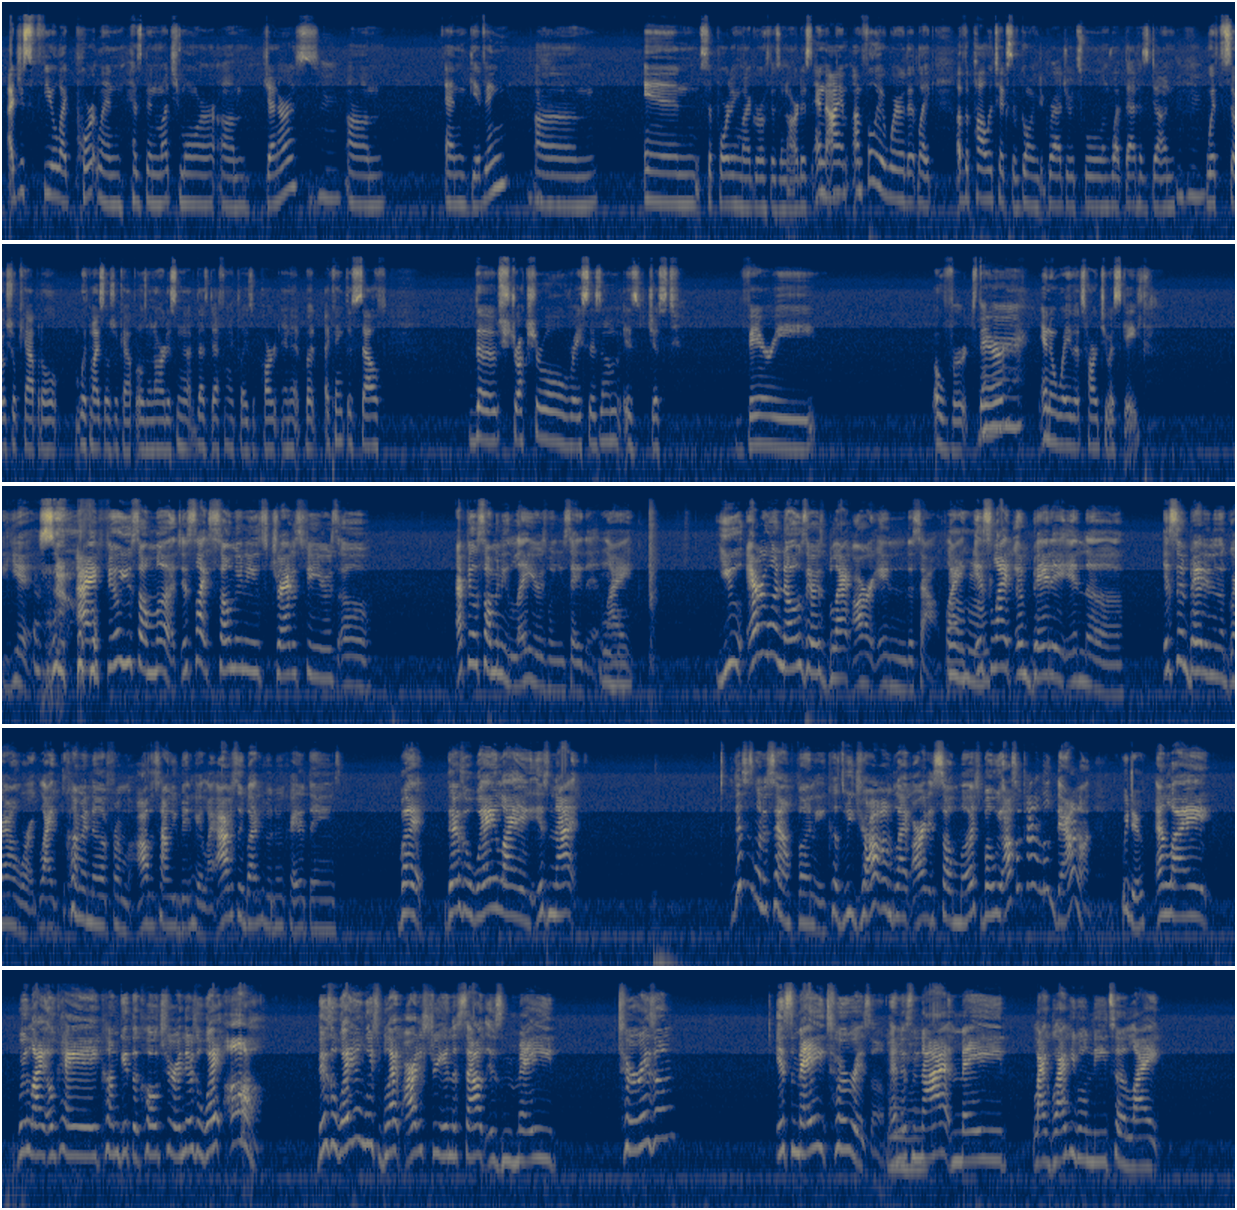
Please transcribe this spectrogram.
I just feel like Portland has been much more um, generous um, and giving um, in supporting my growth as an artist. And I'm I'm fully aware that like of the politics of going to graduate school and what that has done mm-hmm. with social capital with my social capital as an artist, and that, that definitely plays a part in it. But I think the South, the structural racism is just very overt there mm-hmm. in a way that's hard to escape. Yes. I feel you so much. It's like so many stratospheres of. I feel so many layers when you say that. Mhm. Like, you, everyone knows there's black art in the South. Like, Mhm. it's like embedded in the. It's embedded in the groundwork, like coming up from all the time we've been here. Like, obviously, black people doing creative things, but there's a way, like, it's not. This is gonna sound funny because we draw on black artists so much, but we also kind of look down on them we do. and like we're like okay come get the culture and there's a way oh there's a way in which black artistry in the south is made tourism it's made tourism and it's Mhm. not made like black people need to like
